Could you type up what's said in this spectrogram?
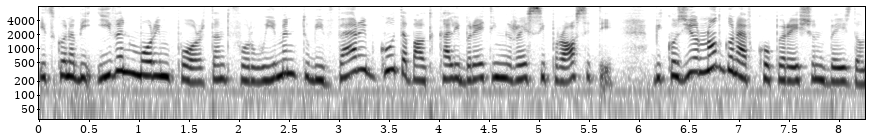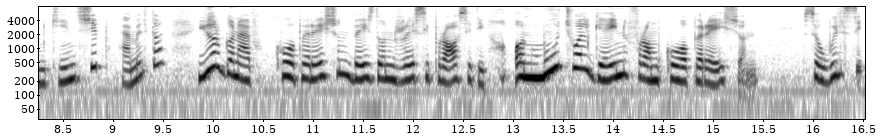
it's going to be even more important for women to be very good about calibrating reciprocity. Because you're not going to have cooperation based on kinship hamilton. You're going to have cooperation based on reciprocity on mutual gain from cooperation. So we'll see.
